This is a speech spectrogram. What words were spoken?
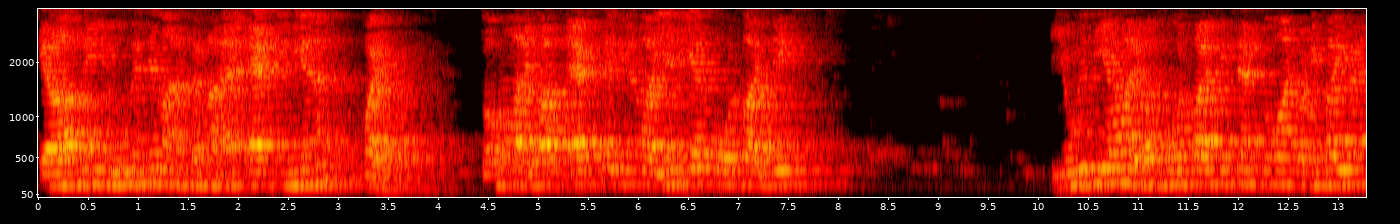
क्या आपने u में से माइनस करना है, x यूनियन y को। तो हमारे पास x यूनियन y, ये दिया है 4 5 6 u दिया हमारे पास 4 5 6 एंड सो ऑन 25 है।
